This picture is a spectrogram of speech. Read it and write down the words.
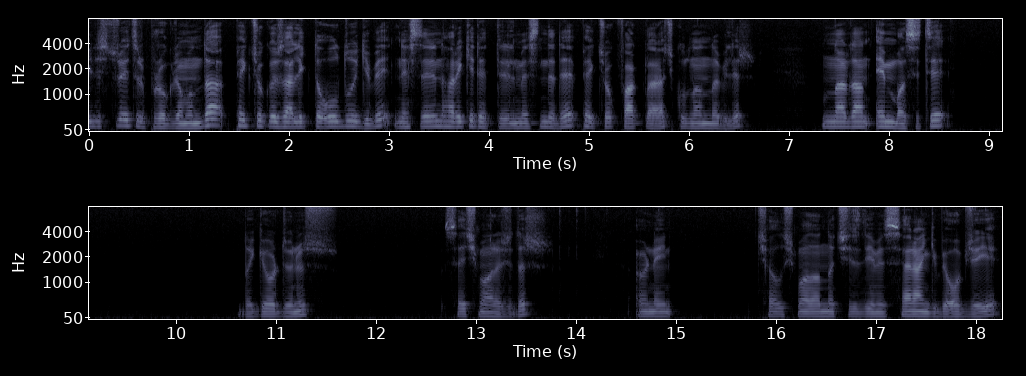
Illustrator programında pek çok özellikte olduğu gibi nesnenin hareket ettirilmesinde de pek çok farklı araç kullanılabilir. Bunlardan en basiti da gördüğünüz seçme aracıdır. Örneğin çalışma alanına çizdiğimiz herhangi bir objeyi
